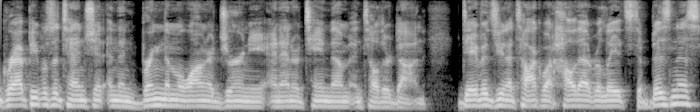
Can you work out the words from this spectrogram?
grab people's attention and then bring them along a journey and entertain them until they're done. David's going to talk about how that relates to business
